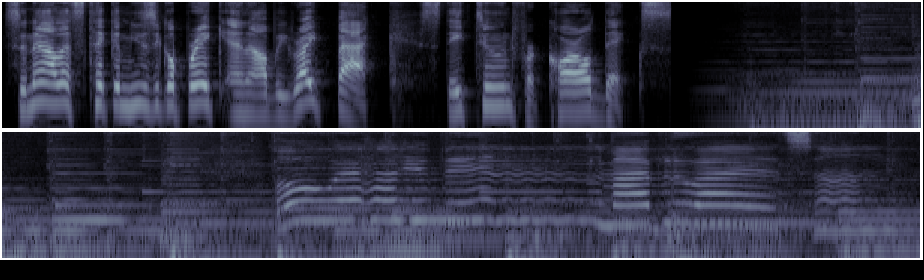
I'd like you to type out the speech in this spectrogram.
So now let's take a musical break, and I'll be right back. Stay tuned for Carl Dix. Oh, where have you been, my blue-eyed son?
